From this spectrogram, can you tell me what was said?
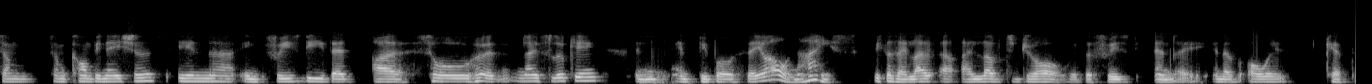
some some combinations in uh, in frisbee that are so uh, nice looking, and and people say, oh, nice, because I love I love to draw with the frisbee, and I and I've always kept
